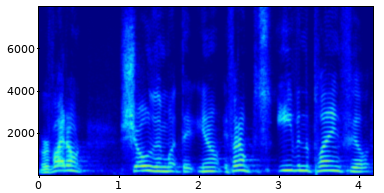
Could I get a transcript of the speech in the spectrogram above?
or if I don't show them what they, you know, if I don't even the playing field,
